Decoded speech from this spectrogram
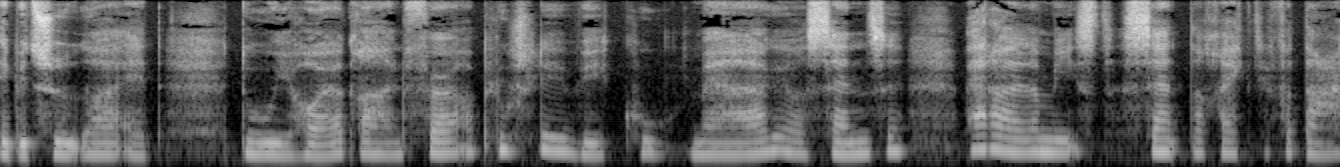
Det betyder, at du i højere grad end før pludselig vil kunne mærke og sanse, hvad der er allermest sandt og rigtigt for dig.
